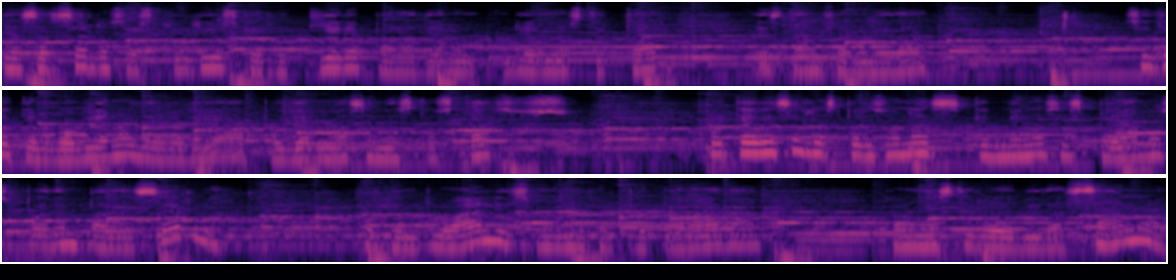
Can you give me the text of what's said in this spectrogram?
y hacerse los estudios que requiere para diagnosticar esta enfermedad? Siento que el gobierno debería apoyar más en estos casos, porque a veces las personas que menos esperamos pueden padecerla. Por ejemplo, Alice, una mujer preparada, con un estilo de vida sano,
